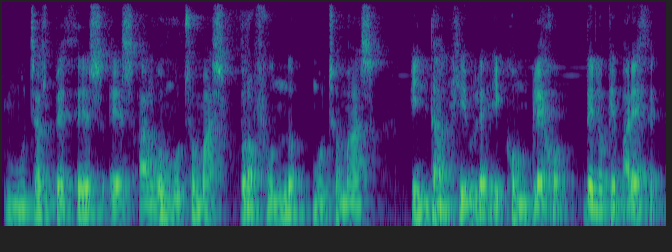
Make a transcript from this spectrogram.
muchas veces es algo mucho más profundo, mucho más intangible y complejo de lo que parece.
